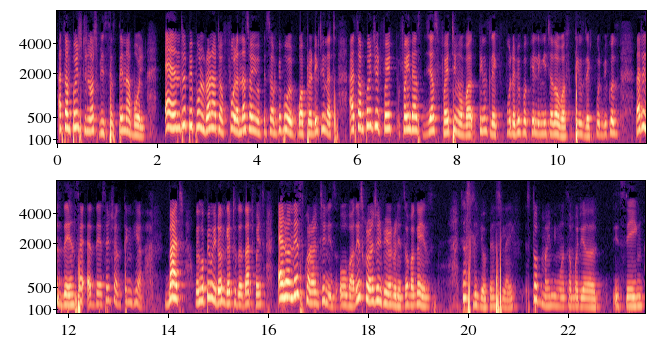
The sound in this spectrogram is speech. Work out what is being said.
at some point it will not be sustainable. And people run out of food and that's why you, some people were predicting that at some point you'd fight, find us just fighting over things like food and people killing each other over things like food because that is the, the essential thing here but we're hoping we don't get to the, that point. And when this quarantine is over this quarantine period when it's over guys just live your best life. Stop minding what somebody else is saying.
